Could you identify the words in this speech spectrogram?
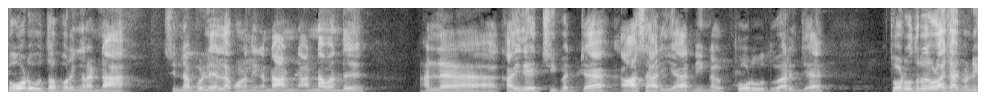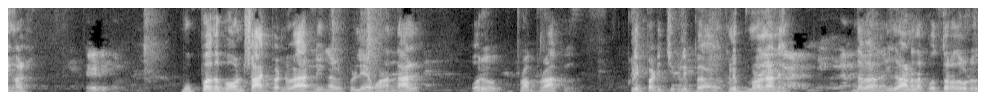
தோடு ஊற்ற போகிறீங்களா சின்ன பிள்ளைகள குழந்தைங்கன்னா அண்ணன் அண்ணன் வந்து நல்ல கைதேர்ச்சி பெற்ற ஆசாரியார் நீங்கள் தோடு ஊற்றுவாருங்க தோடு ஊற்றுறது எவ்வளோ சார்ஜ் பண்ணுவீங்க தேடிக்கணும் முப்பது பவுண்ட் சார்ஜ் பண்ணுவார். நீங்கள் பிள்ளையை கொண்டாந்தால் ஒரு ப்ராப்பராக கிளிப் அடிச்சு கிளிப் கிளிப் மூலம் நான் இந்த பாருங்க, இதான இந்த தோடு.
